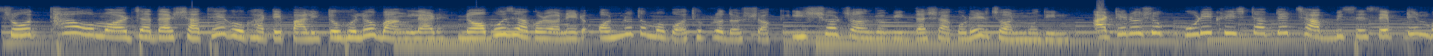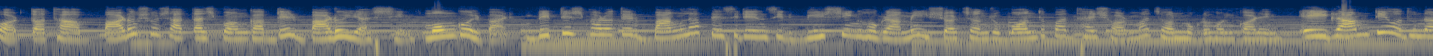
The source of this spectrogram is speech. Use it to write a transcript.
শ্রদ্ধা ও মর্যাদার সাথে গোঘাটে পালিত হল বাংলার নবজাগরণের অন্যতম পথপ্রদর্শক ঈশ্বরচন্দ্র বিদ্যাসাগরের জন্মদিন। আঠেরোশো কুড়ি খ্রিস্টাব্দের ছাব্বিশে সেপ্টেম্বর তথা বারোশো সাতাশ বঙ্গাব্দের বারোই আশ্বিন, মঙ্গলবার, ব্রিটিশ ভারতের বাংলা প্রেসিডেন্সির বীরসিংহ গ্রামে ঈশ্বরচন্দ্র বন্দ্যোপাধ্যায় শর্মা জন্মগ্রহণ করেন। এই গ্রামটি অধুনা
